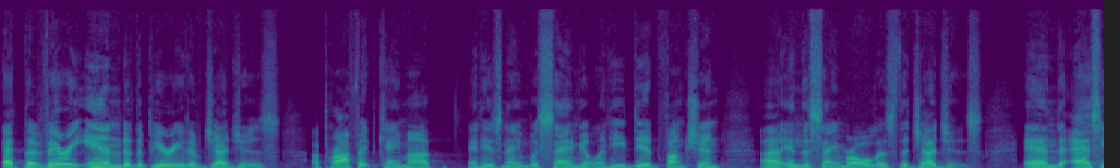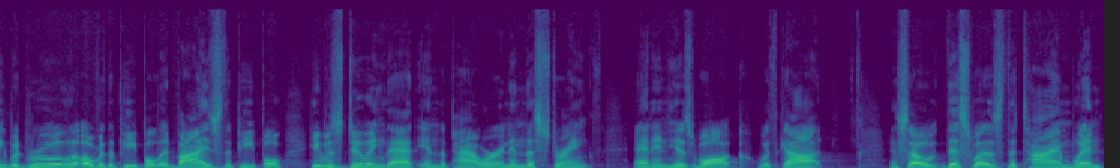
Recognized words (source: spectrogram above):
at the very end of the period of Judges, a prophet came up, and his name was Samuel, and he did function uh, in the same role as the judges. And as he would rule over the people, advise the people, he was doing that in the power and in the strength and in his walk with God. And so this was the time when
